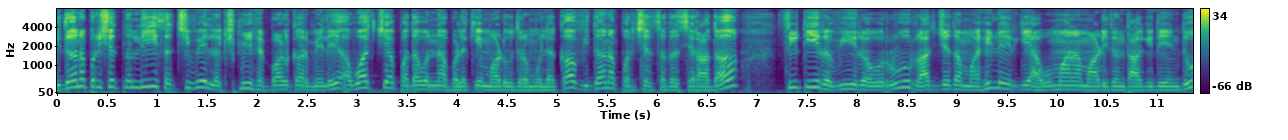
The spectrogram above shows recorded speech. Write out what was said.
ವಿಧಾನ ಪರಿಷತ್ನಲ್ಲಿ ಸಚಿವೆ ಲಕ್ಷ್ಮೀ ಹೆಬ್ಬಾಳ್ಕರ್ ಮೇಲೆ ಅವಾಚ್ಯ ಪದವನ್ನು ಬಳಕೆ ಮಾಡುವುದರ ಮೂಲಕ ವಿಧಾನ ಪರಿಷತ್ ಸದಸ್ಯರಾದ ಸಿಟಿ ರವಿರವರು ರಾಜ್ಯದ ಮಹಿಳೆಯರಿಗೆ ಅವಮಾನ ಮಾಡಿದಂತಾಗಿದೆ ಎಂದು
